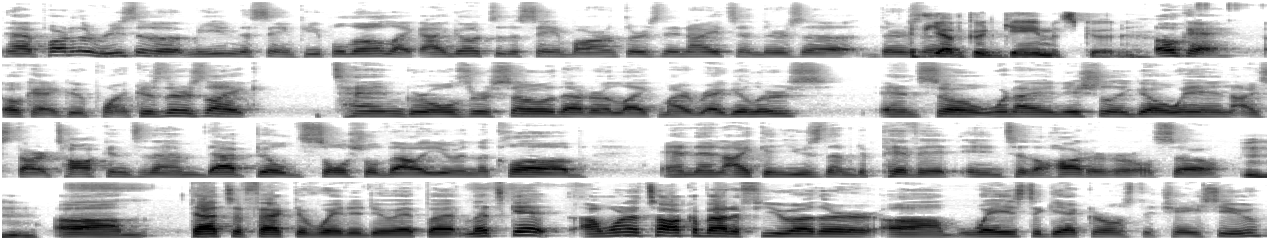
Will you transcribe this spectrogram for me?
Yeah, part of the reason of meeting the same people though, like I go to the same bar on Thursday nights, and there's a there's if a, you have a good game it's good Okay, okay, good point. Because there's like 10 girls or so that are like my regulars. And so when I initially go in, I start talking to them. That builds social value in the club. And then I can use them to pivot into the hotter girls. So hmm um, that's effective way to do it. But let's get, I want to talk about a few other um, ways to get girls to chase you.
